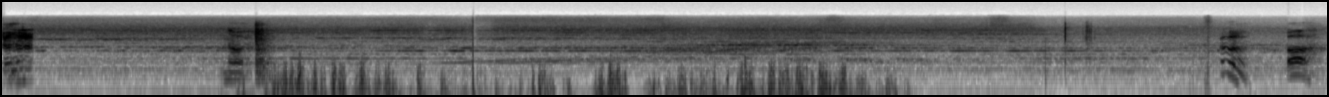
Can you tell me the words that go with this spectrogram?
No. Ah.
